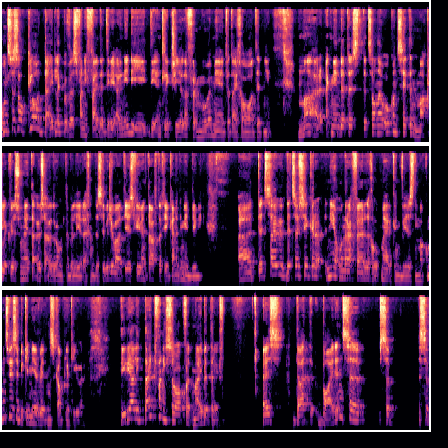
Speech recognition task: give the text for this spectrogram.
Ons is al klaar duidelik bewus van die feit dat hierdie ou nie die die intellektuele vermoë meer het wat hy gehad het nie. Maar ek meen dit is dit sal nou ook ontsettend maklik wees om net 'n ou se ouderdom te beledig en dis weet jy wat jy is 84, jy kan dit nie meer doen nie. Uh dit sou dit sou seker nie 'n onregverdige opmerking wees nie, maar kom ons wees 'n bietjie meer wetenskaplik hieroor. Die realiteit van die saak wat my betref is dat Biden se se se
